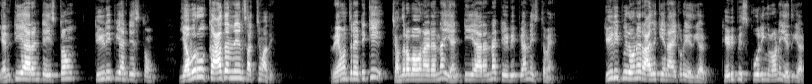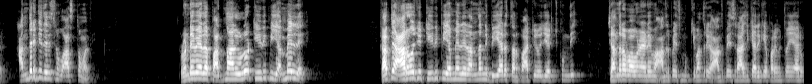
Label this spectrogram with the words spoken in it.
ఎన్టీఆర్ అంటే ఇష్టం. టీడీపీ అంటే ఇష్టం. ఎవరూ కాదని నేను సత్యం అది. రేవంత్ రెడ్డికి చంద్రబాబు నాయుడు అన్న ఎన్టీఆర్ అన్న టీడీపీ అన్న ఇష్టమే. టీడీపీలోనే రాజకీయ నాయకుడు ఎదిగాడు. టీడీపీ స్కూలింగ్లోనే ఎదిగాడు. అందరికీ తెలిసిన వాస్తవం అది. రెండు వేల పద్నాలుగులో టీడీపీ ఎమ్మెల్యే. కాకపోతే ఆ రోజు టీడీపీ ఎమ్మెల్యేలందరినీ బీఆర్ఎస్ తన పార్టీలో చేర్చుకుంది. చంద్రబాబు నాయుడు ఏమో ఆంధ్రప్రదేశ్ ముఖ్యమంత్రి ఆంధ్రప్రదేశ్ రాజకీయాలకే పరిమితమయ్యారు.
